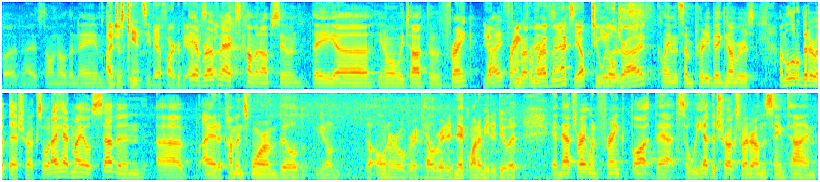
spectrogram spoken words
but I just don't know the name. I just can't see that far to be honest. they have with. RevMax coming up soon. They, uh, you know, when we talked to Frank, Yep, right? Frank from RevMax. Yep, two-wheel drive. claiming some pretty big numbers. I'm a little bitter with that truck. So when I had my 07, uh, I had a Cummins Forum build. You know, the owner over at Calibrated Nick wanted me to do it, and that's right when Frank bought that. So we had the trucks right around the same time.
